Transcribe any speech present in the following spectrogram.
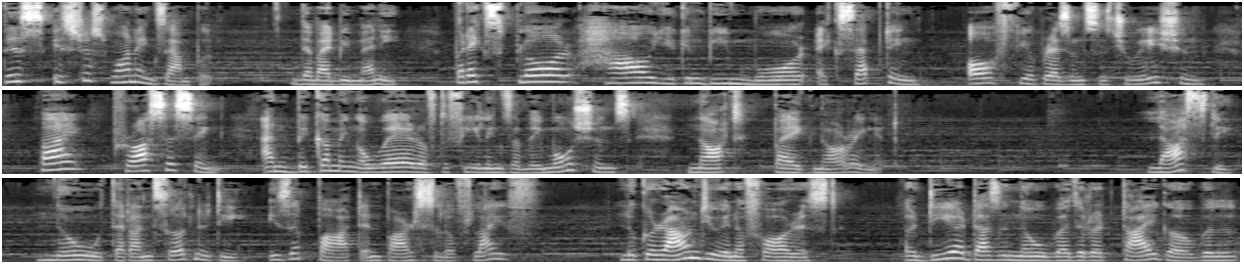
This is just one example. There might be many but explore how you can be more accepting of your present situation by processing and becoming aware of the feelings and the emotions, not by ignoring it. Lastly, know that uncertainty is a part and parcel of life. Look around you in a forest. A deer doesn't know whether a tiger will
